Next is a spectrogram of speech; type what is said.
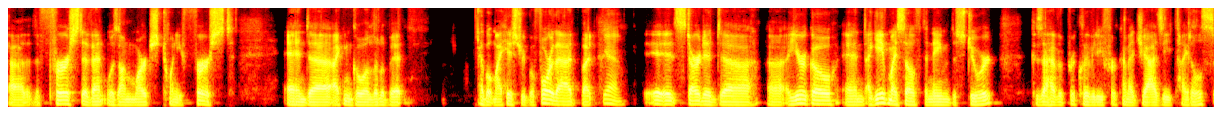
uh, the first event was on march 21st and uh, i can go a little bit about my history before that but yeah it started uh, uh, a year ago and i gave myself the name the steward because I have a proclivity for kind of jazzy titles.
